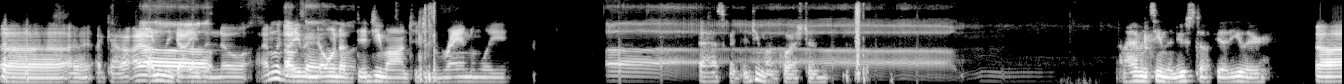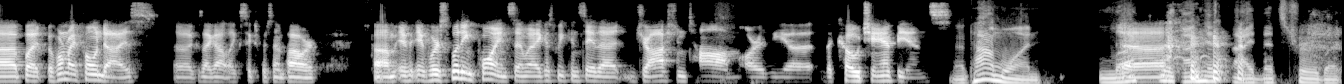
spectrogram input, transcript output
I, I got. I don't think I Uh, even know. I don't think I even know enough. Digimon to just randomly. Uh, Ask a Digimon question. Um, I haven't seen the new stuff yet either. Uh, but before my phone dies, because I got like six percent power. Um, if, if we're splitting points, then I guess we can say that Josh and Tom are the uh, the co-champions. Tom won. Luck Uh. on his side. That's true. But,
